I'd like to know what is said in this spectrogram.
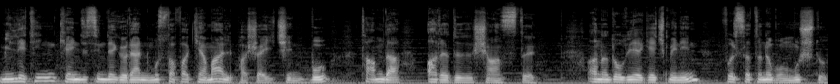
milletin kendisinde gören Mustafa Kemal Paşa için bu tam da aradığı şanstı. Anadolu'ya geçmenin fırsatını bulmuştu.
